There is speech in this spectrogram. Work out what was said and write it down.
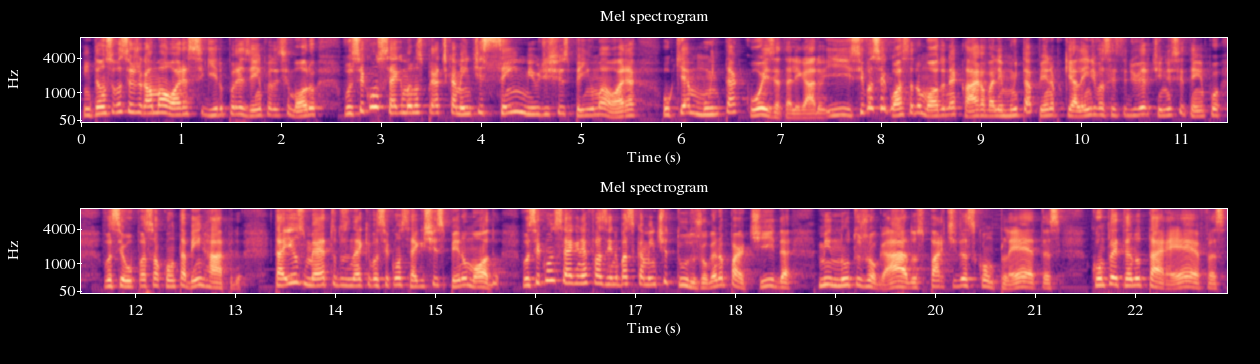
Então, se você jogar uma hora seguido, por exemplo, desse modo, você consegue, menos praticamente 100 mil de XP em uma hora, o que é muita coisa, tá ligado? E se você gosta do modo, né, claro, vale muito a pena, porque além de você se divertir nesse tempo, você upa sua conta bem rápido. Tá aí os métodos, né, que você consegue XP no modo. Você consegue, né, fazendo basicamente tudo, jogando partida, minutos jogados, partidas completas, completando tarefas,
